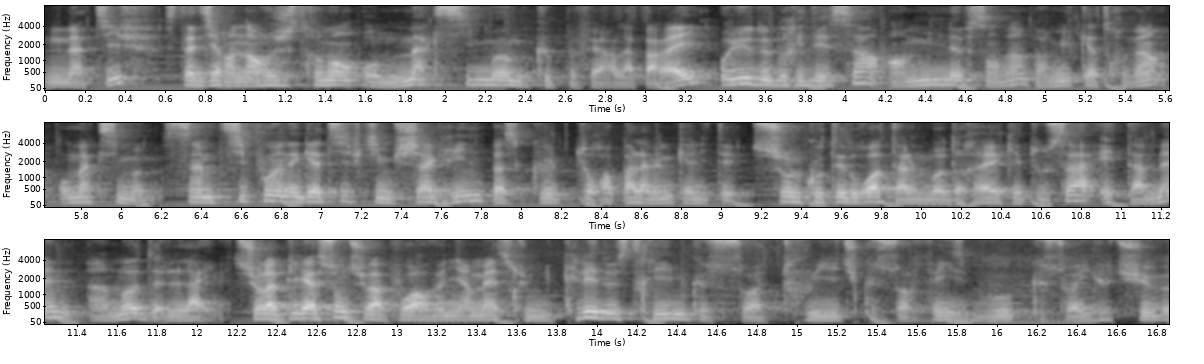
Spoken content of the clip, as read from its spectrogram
natif, c'est-à-dire un enregistrement au maximum que peut faire l'appareil, au lieu de brider ça en 1920 par 1080 au maximum. C'est un petit point négatif qui me chagrine parce que tu n'auras pas la même qualité. Sur le côté droit, tu as le mode rec et tout ça, et tu as même un mode live. Sur l'application, tu vas pouvoir venir mettre une clé de stream, que ce soit Twitch, que ce soit Facebook, que ce soit YouTube,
